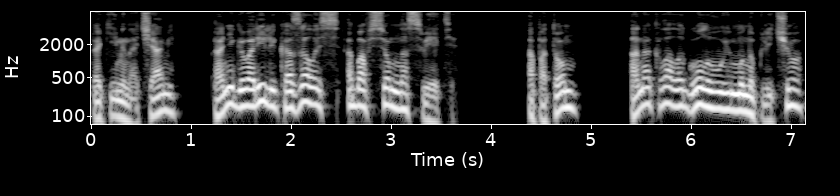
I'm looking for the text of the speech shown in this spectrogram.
Такими ночами они говорили, казалось, обо всем на свете. А потом она клала голову ему на плечо,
